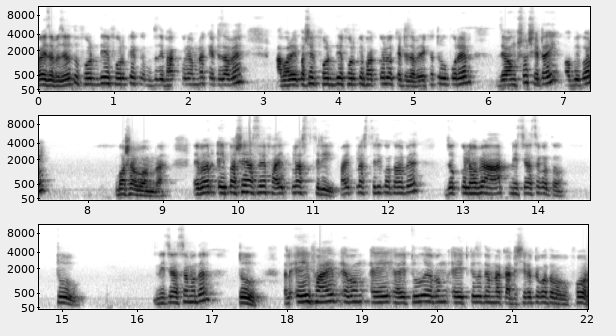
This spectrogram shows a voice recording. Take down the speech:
হয়ে যাবে। যেহেতু ফোর দিয়ে ফোরকে যদি ভাগ করে আমরা কেটে যাবে আবার এই পাশের ফোর দিয়ে ফোরকে ভাগ করলেও কেটে যাবে। এক্ষেত্রে উপরের যে অংশ সেটাই অবিকল বসাবো আমরা। এবার এই পাশে আছে five plus three five plus three কত হবে? যোগ করলে হবে আট, নিচে আছে কত? টু নিচে আছে আমাদের টু তাহলে এই ফাইভ এবং এই এই টু এবং এইটকে যদি আমরা কাটি, সেক্ষেত্রে কত পাবো? ফোর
